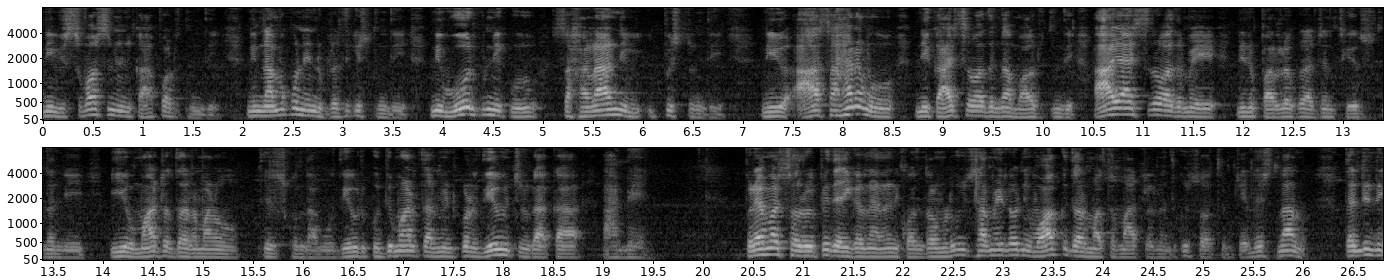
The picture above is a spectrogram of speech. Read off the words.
నీ విశ్వాసం నిన్ను కాపాడుతుంది. నీ నమ్మకం నిన్ను బ్రతికిస్తుంది. నీ ఓర్పు నీకు సహనాన్ని ఇప్పిస్తుంది. నీ ఆ సహనము నీకు ఆశీర్వాదంగా మారుతుంది. ఆ ఆశీర్వాదమే నేను పరలోక రాజ్యం చేరుస్తుందని ఈ మాటల ద్వారా మనం తెలుసుకుందాము. దేవుడి కొద్ది మాట తన ఇంటి కూడా దీవించును గాక. ఆమె ప్రేమ స్వరూపి దయగలనని కొందరములు ఈ సమయంలో నీ వాక్ ద్వారా మాతో మాట్లాడినందుకు స్తోత్రం చెల్లిస్తున్నాను. తండ్రి నీ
